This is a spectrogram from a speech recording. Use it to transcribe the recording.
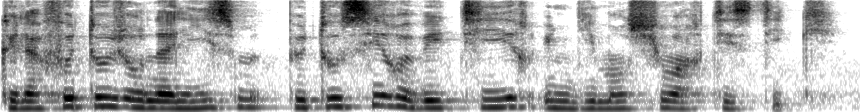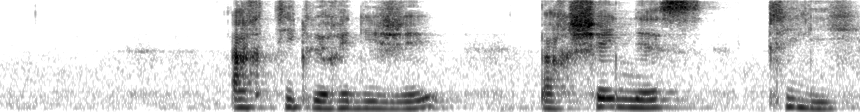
que la photojournalisme peut aussi revêtir une dimension artistique. Article rédigé par Shayness Tlili.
